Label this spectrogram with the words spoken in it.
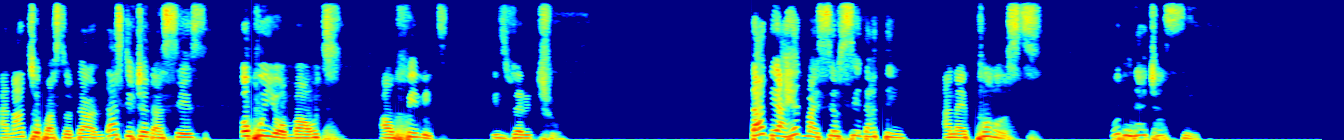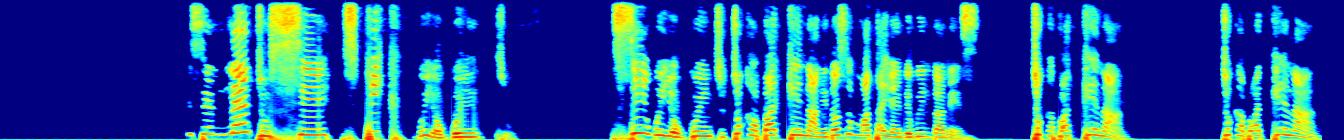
And I told Pastor Dan, that scripture that says, open your mouth, I'll feel it, is very true. That day I heard myself say that thing and I paused. What did I just say? He said, learn to say, speak where you're going to. Say where you're going to. Talk about Canaan. It doesn't matter you're in the wilderness. Talk about Canaan. Talk about Canaan.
